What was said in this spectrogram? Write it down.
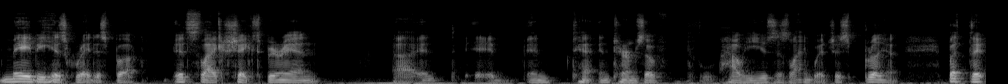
maybe his greatest book it's like shakespearean uh, in, in in terms of how he uses language it's brilliant but the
